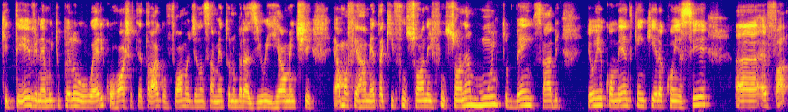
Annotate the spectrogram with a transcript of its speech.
que teve, né, muito pelo Érico Rocha ter trago forma de lançamento no Brasil e realmente é uma ferramenta que funciona e funciona muito bem, sabe? Eu recomendo quem queira conhecer, Uh, é fa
